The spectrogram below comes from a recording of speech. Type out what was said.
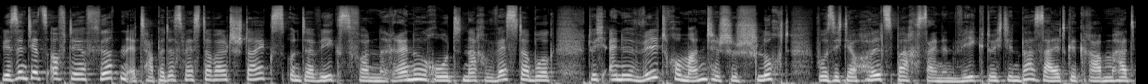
Wir sind jetzt auf der vierten Etappe des Westerwaldsteigs unterwegs von Renneroth nach Westerburg durch eine wildromantische Schlucht, wo sich der Holzbach seinen Weg durch den Basalt gegraben hat,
